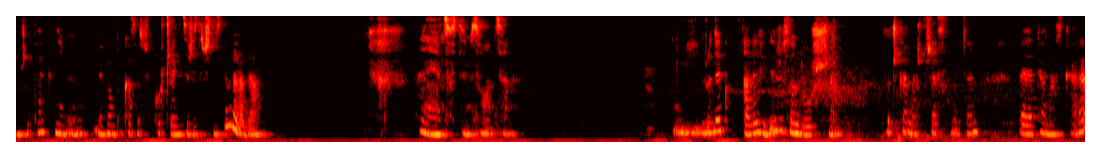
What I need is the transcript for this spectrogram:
Może tak? Nie wiem, jak wam pokazać. Kurczę, widzę, że strasznie jestem blada. Nie co z tym słońcem. Widzisz brudek? Ale widać, że są dłuższe. Poczekam aż przeschnie ten, e, ta maskara.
